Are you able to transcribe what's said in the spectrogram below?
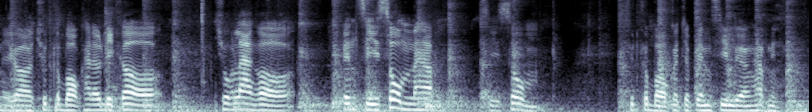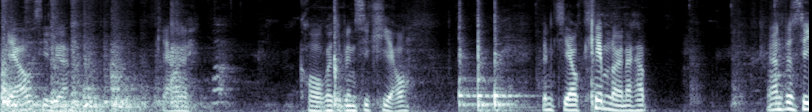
นี่ก็ชุดกระบอกไฮดรอลิกก็ช่วงล่างก็เป็นสีส้มนะครับ สีส้ม ชุดกระบอกก็จะเป็นสีเหลืองครับนี่แก้วสีเหลืองแก้วเลยคอก็จะเป็นสีเขียว เป็นเขียวเข้มหน่อยนะครับงั้นเป็นสี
